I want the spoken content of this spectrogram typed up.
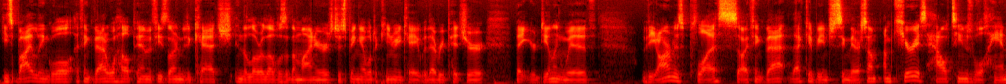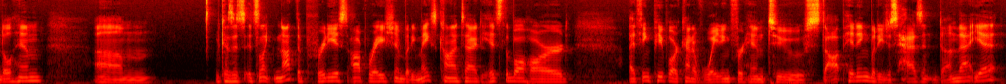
He's bilingual. I think that will help him if he's learning to catch in the lower levels of the minors, just being able to communicate with every pitcher that you're dealing with. The arm is plus, so I think that that could be interesting there. So I'm, I'm curious how teams will handle him. Um, because it's it's like not the prettiest operation, but he makes contact, he hits the ball hard. I think people are kind of waiting for him to stop hitting, but he just hasn't done that yet.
